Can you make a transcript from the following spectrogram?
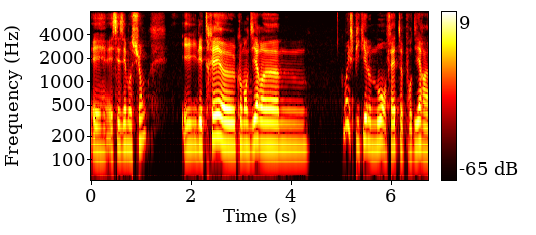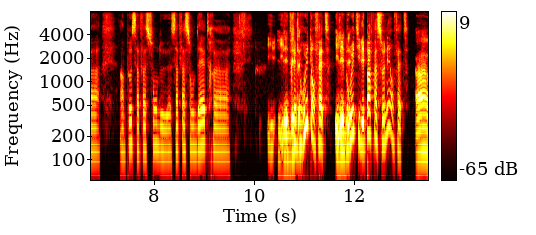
et, ses émotions. Et il est très, comment dire, comment expliquer le mot en fait pour dire un peu sa façon de, sa façon d'être. il, est, très brut en fait. Il, est, brut, il est pas façonné en fait. Ah,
